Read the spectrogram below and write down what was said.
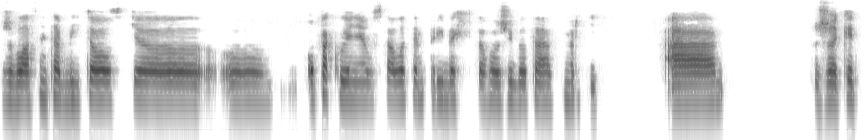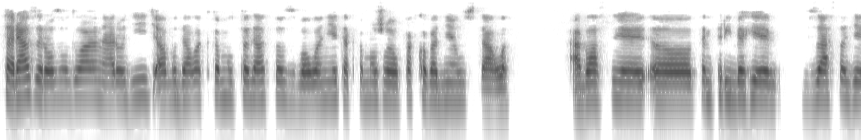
že vlastne tá bytosť uh, uh, opakuje neustále ten príbeh toho života a smrti. A že keď sa raz rozhodla narodiť alebo dala k tomu teda to zvolenie, tak to môže opakovať neustále. A vlastne uh, ten príbeh je v zásade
